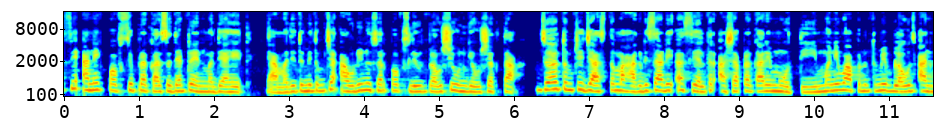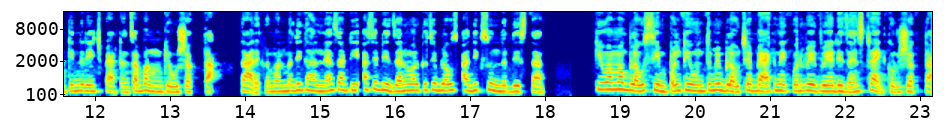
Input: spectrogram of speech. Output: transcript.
असे अनेक पफचे प्रकार सध्या ट्रेंडमध्ये आहेत. यामध्ये तुम्ही तुमच्या आवडीनुसार पफ स्लीव्ज ब्लाऊज शिवून घेऊ शकता. जर तुमची जास्त महागडी साडी असेल तर अशा प्रकारे मोती मणी वापरून तुम्ही ब्लाऊज आणखीन रिच पॅटर्नचा बनवून घेऊ शकता. कार्यक्रमांमध्ये घालण्यासाठी असे डिझाईन वर्कचे ब्लाऊज अधिक सुंदर दिसतात. किंवा मग ब्लाऊज सिंपल ठेवून तुम्ही ब्लाऊजच्या बॅक नेकवर वेगवेगळ्या डिझाईन्स ट्राय करू शकता.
